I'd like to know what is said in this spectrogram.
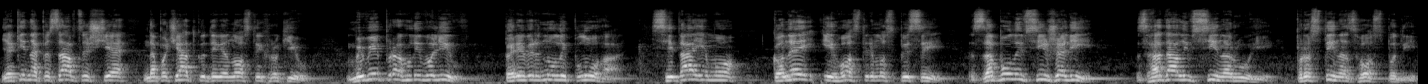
який написав це ще на початку 90-х років. Ми випрагли волів, перевернули плуга, сідаємо коней і гостримо списи, забули всі жалі, згадали всі наруги. Прости нас, Господи,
